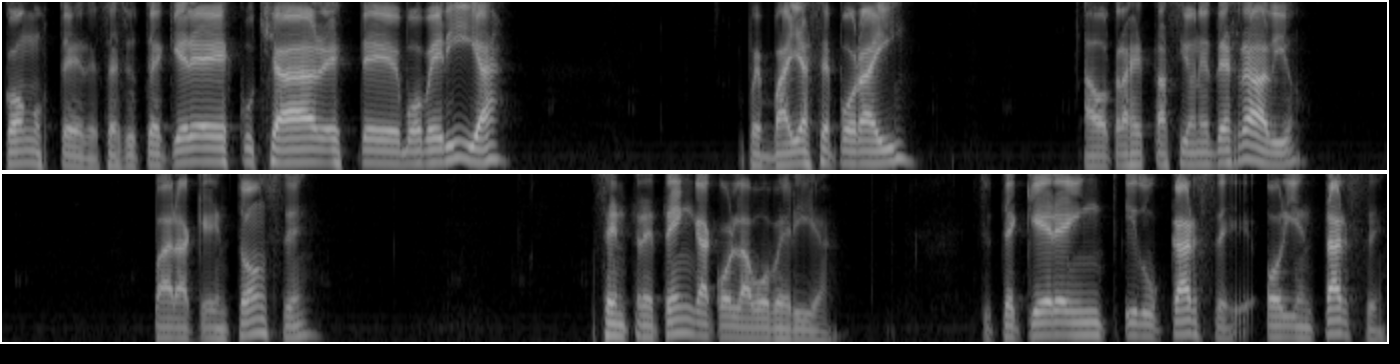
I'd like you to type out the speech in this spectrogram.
con ustedes. O sea, si usted quiere escuchar este bobería, pues váyase por ahí a otras estaciones de radio para que entonces se entretenga con la bobería. Si usted quiere educarse, orientarse,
